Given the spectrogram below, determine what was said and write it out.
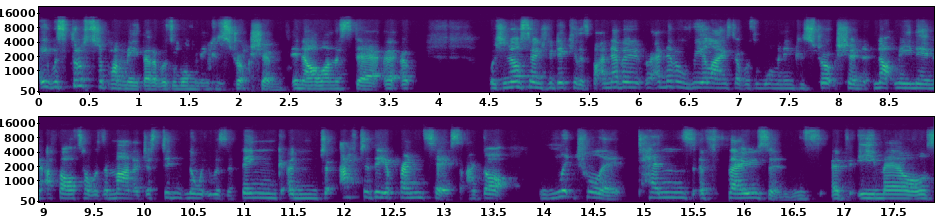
It was thrust upon me that I was a woman in construction, in all honesty. Uh, uh, which I know sounds ridiculous, but I never, I never realised I was a woman in construction. Not meaning I thought I was a man. I just didn't know it was a thing. And after The Apprentice, I got literally tens of thousands of emails,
